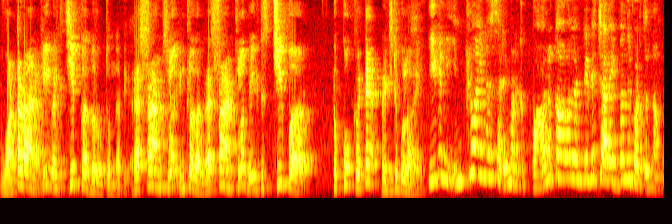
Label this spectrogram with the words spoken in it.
వంటడానికి వీళ్ళకి చీప్గా దొరుకుతుంది అది. రెస్టారెంట్స్లో ఇంట్లో కాదు రెస్టారెంట్స్లో it is cheaper to cook with a vegetable oil even ఇంట్లో అయినా సరే మనకు పాలు కావాలంటేనే చాలా ఇబ్బంది పడుతున్నాము.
